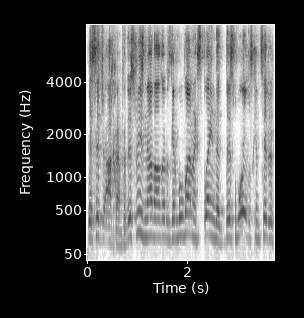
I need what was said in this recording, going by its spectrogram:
the Sidra Achram. For this reason, now the Alter Rebbe is going to move on and explain that this world is considered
